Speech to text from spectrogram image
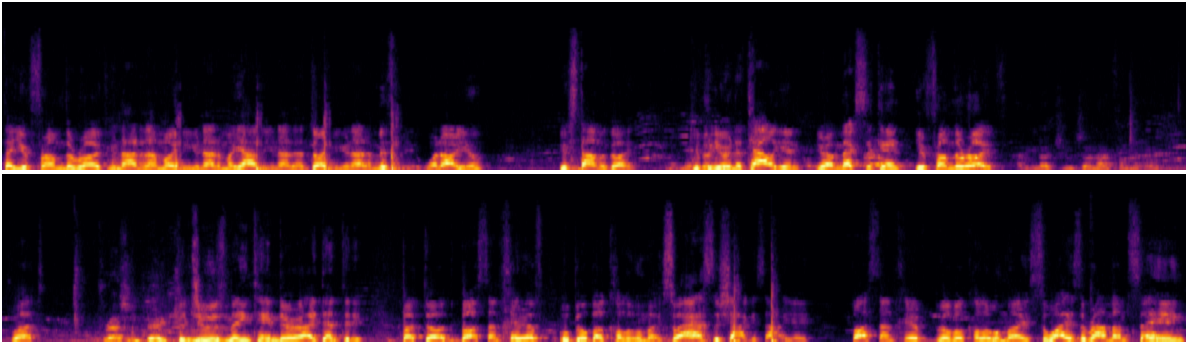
that you're from the Rav, you're not an Ammoni, you're not a Mayavi, you're not an Adoni, you're not a Misri. What are you? You're Stamagoy. You're, you're an Italian, you're a Mexican, you're from the Rav. How do you know Jews are not from the hood? What? Present day The Jews. Jews maintain their identity. But uh, the Bas and Cherev ubilbal kala umay. So I asked the Shagas Aryeh, Bas and Cherev bilbal kala umay. So why is the Rambam saying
